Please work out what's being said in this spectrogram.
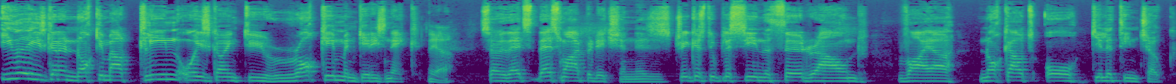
either he's going to knock him out clean or he's going to rock him and get his neck. Yeah. So that's that's my prediction: is Dricus du Plessis in the third round via knockout or guillotine choke.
